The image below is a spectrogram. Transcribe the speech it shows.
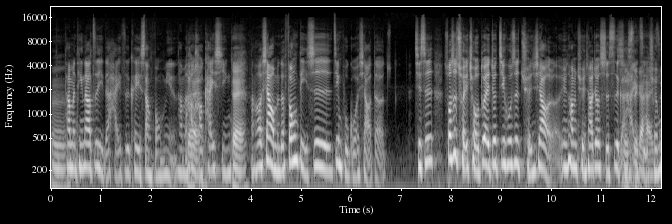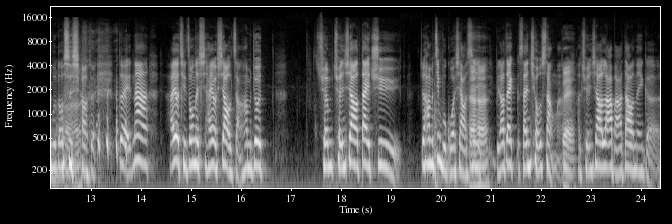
嗯，他们听到自己的孩子可以上封面，他们好好开心，对。然后像我们的封底是静浦国小的，其实说是锤球队，就几乎是全校了，因为他们全校就十四个孩子，孩子全部都是校队，对。那还有其中的还有校长，他们就全全校带去。就他们静浦国小是比较在山丘上嘛，对，全校拉拔到那个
